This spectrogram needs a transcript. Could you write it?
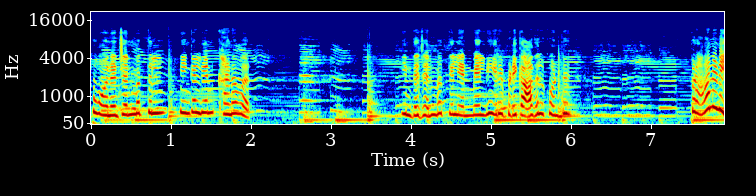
போன ஜென்மத்தில் நீங்கள் என் கணவர். இந்த ஜென்மத்தில் என் மேல் நீர் இப்படி காதல் கொண்டு பிராணனை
